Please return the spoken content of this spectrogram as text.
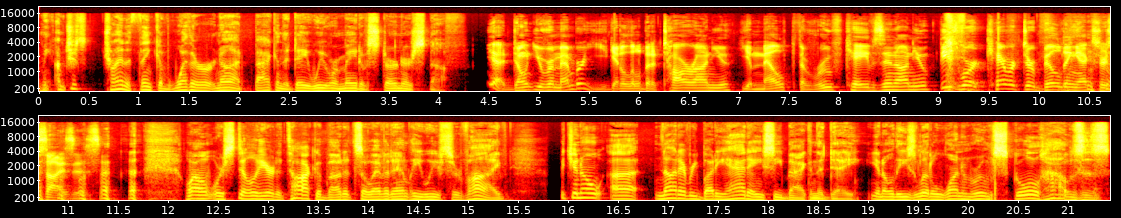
I mean, I'm just trying to think of whether or not back in the day we were made of sterner stuff. Yeah, don't you remember? You get a little bit of tar on you, you melt, the roof caves in on you. These were character building exercises. well, we're still here to talk about it, so evidently we've survived. But you know, uh, not everybody had AC back in the day. You know, these little one room schoolhouses,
